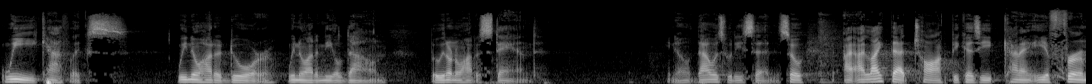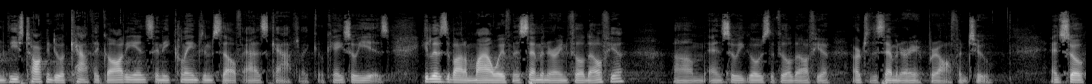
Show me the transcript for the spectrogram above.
We Catholics we know how to adore, we know how to kneel down, but we don't know how to stand. You know, that was what he said. So I, I like that talk because he kind of he affirmed he's talking to a Catholic audience and he claims himself as Catholic. Okay, so he is. He lives about a mile away from the seminary in Philadelphia, um, and so he goes to Philadelphia or to the seminary pretty often too. And so,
